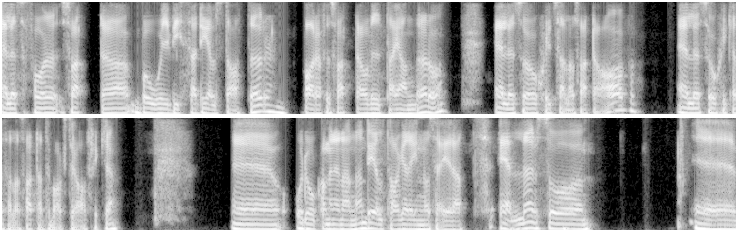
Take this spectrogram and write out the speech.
eller så får svarta bo i vissa delstater, bara för svarta och vita i andra då. Eller så skjuts alla svarta av. Eller så skickas alla svarta tillbaka till Afrika. Eh, och då kommer en annan deltagare in och säger att eller så eh,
